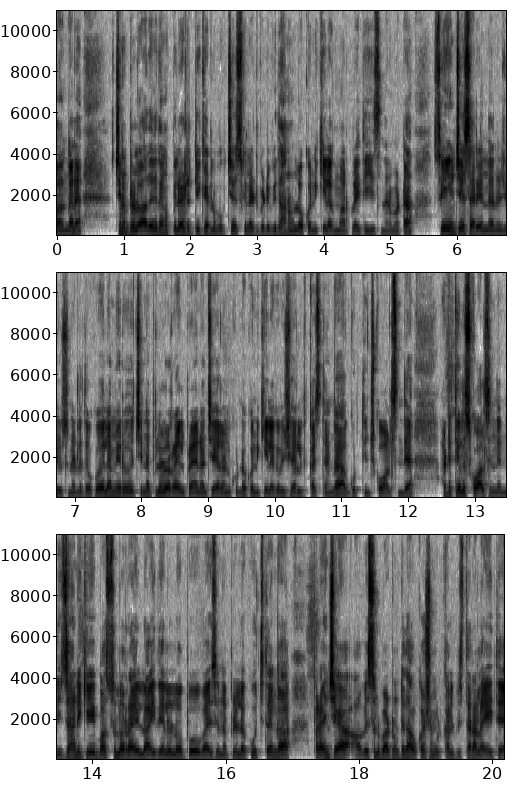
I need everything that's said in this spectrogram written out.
భాగంగానే చిన్నపిల్లలు అదేవిధంగా పిల్లల టికెట్లు బుక్ చేసుకునేటువంటి విధానంలో కొన్ని కీలక మార్పులు అయితే చేసిందనమాట. సో ఏం చేశారు ఏందని చూసినట్లయితే ఒకవేళ మీరు చిన్నపిల్లలు రైలు ప్రయాణం చేయాలనుకుంటే కొన్ని కీలక విషయాలు ఖచ్చితంగా గుర్తుంచుకోవాల్సిందే. అంటే తెలుసుకోవాల్సిందే నిజానికి బస్సులో రైలు ఐదేళ్ళలోపు వయసున్న పిల్లలకు ఉచితంగా ప్రయాణించే ఆ వెసులుబాటు ఉంటుంది అవకాశం కూడా కల్పిస్తారు. అలా అయితే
